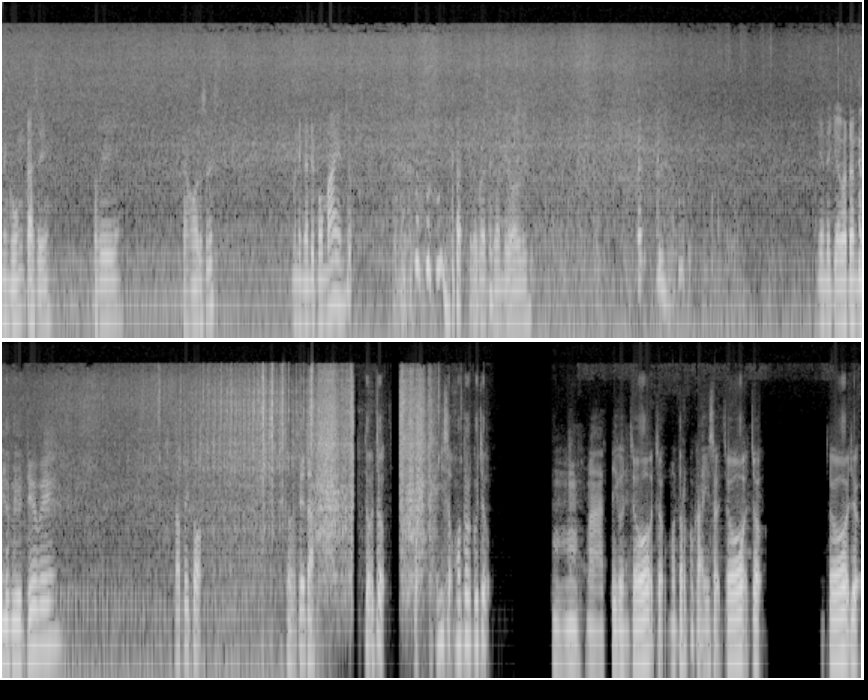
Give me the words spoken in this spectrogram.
minggu engkas sih. Tapi gak ngurus wis. Mending ganti pemain cuk. Enggak daripada ganti oli. Ini kayak kadang guyu-guyu dhewe. Tapi kok sik dah. Cuk, cuk. Kok iso motorku, cuk? Hmm, mati kon, cuk. Cuk, motorku gak iso, cuk, cuk. Cuk, cuk.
